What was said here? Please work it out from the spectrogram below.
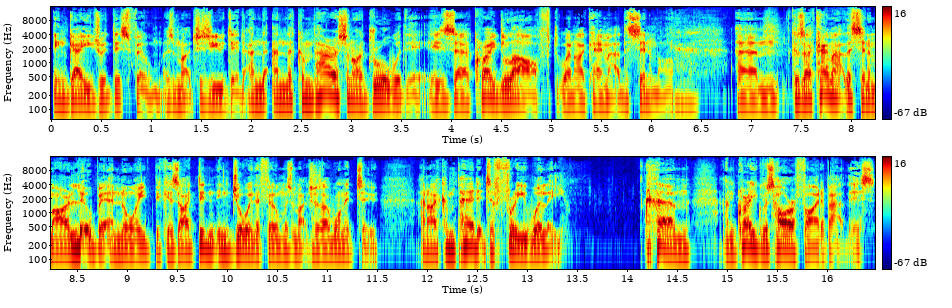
engage with this film as much as you did. And and the comparison I draw with it is uh, Craig laughed when I came out of the cinema because I came out of the cinema a little bit annoyed because I didn't enjoy the film as much as I wanted to, and I compared it to Free Willy. Um, and Craig was horrified about this,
